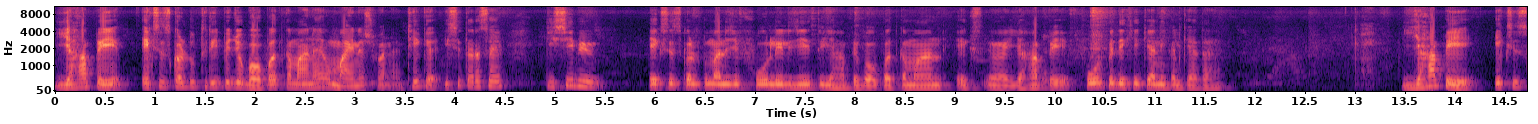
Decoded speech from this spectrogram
यहाँ पे x इजकल टू थ्री पे जो बहुपद का मान है, वो माइनस वन है। ठीक है? इसी तरह से किसी भी एक्स इजकल टू मान लीजिए फोर ले लीजिए तो यहाँ पे बहुपद का मान एक्स यहाँ पे फोर पे देखिए क्या निकल के आता है। यहाँ पे एक्स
